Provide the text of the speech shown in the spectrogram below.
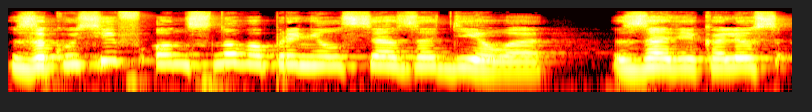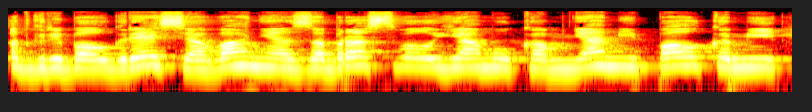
Закусив, он снова принялся за дело. Сзади колес отгребал грязь, а Ваня забрасывал яму камнями, палками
